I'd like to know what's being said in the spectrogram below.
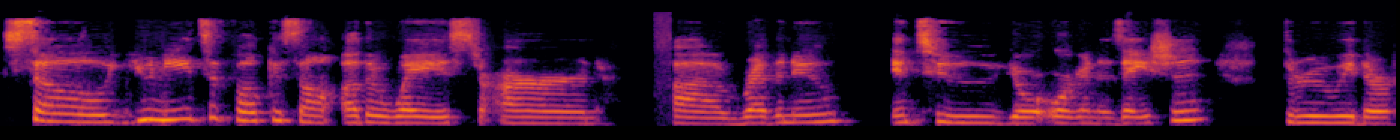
So you need to focus on other ways to earn uh, revenue into your organization through either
